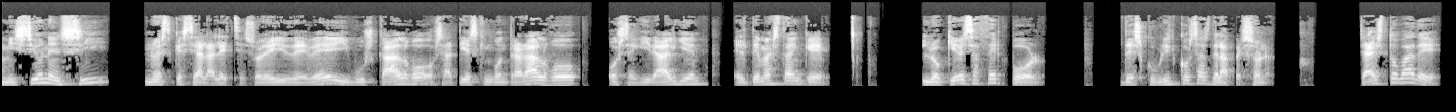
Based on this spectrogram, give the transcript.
misión en sí no es que sea la leche. Suele ir de B y busca algo. O sea, tienes que encontrar algo o seguir a alguien. El tema está en que lo quieres hacer por descubrir cosas de la persona. O sea, esto va de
